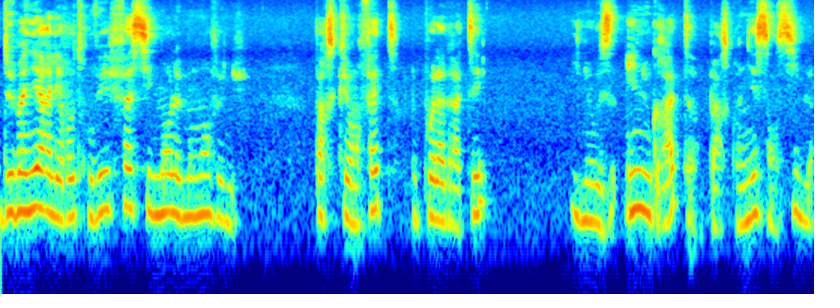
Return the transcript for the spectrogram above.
De manière à les retrouver facilement le moment venu. Parce qu'en en fait, le poil à gratter, il nous, il nous gratte parce qu'on y est sensible.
